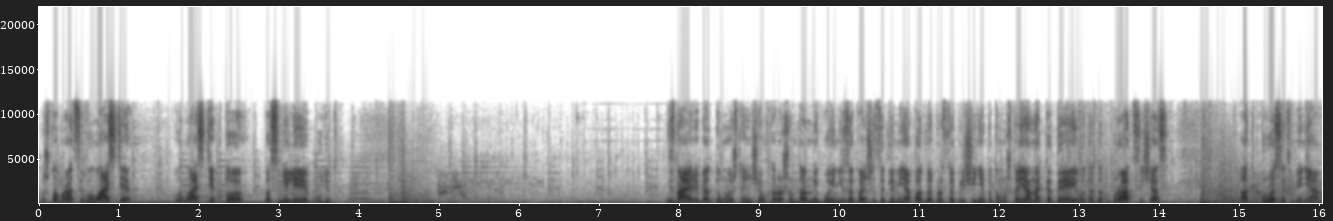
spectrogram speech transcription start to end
Ну что, братцы, вылазьте. Вылазьте, кто посмелее будет. Не знаю, ребят, думаю, что ничем хорошим данный бой не закончится для меня по одной простой причине, потому что я на КД, и вот этот брат сейчас отбросит в меня.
